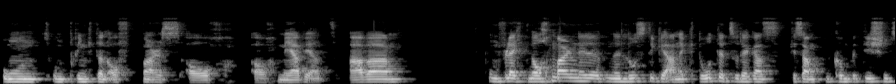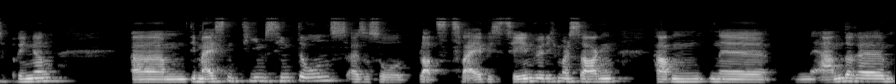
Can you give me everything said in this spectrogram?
und, und bringt dann oftmals auch, auch Mehrwert. Aber um vielleicht nochmal eine, eine lustige Anekdote zu der ganz, gesamten Competition zu bringen. Ähm, die meisten Teams hinter uns, also so Platz zwei bis zehn würde ich mal sagen, haben eine, eine andere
